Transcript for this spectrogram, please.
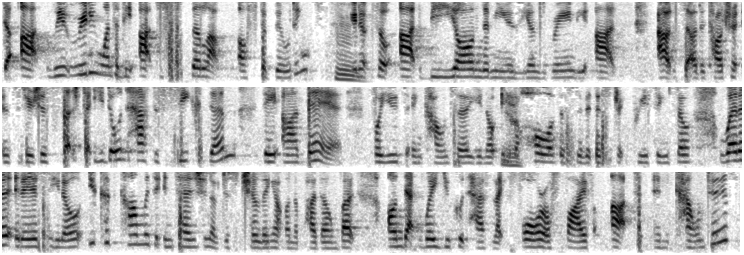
the art, we really wanted the art to spill up of the buildings. Hmm. You know, so art beyond the museums, bringing the art outside of the cultural institutions, such that you don't have to seek them; they are there for you to encounter. You know, in yeah. the whole of the civic district precinct. So whether it is, you know, you could come with the intention of just chilling out on the padang, but on that way you could have like four or five art encounters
